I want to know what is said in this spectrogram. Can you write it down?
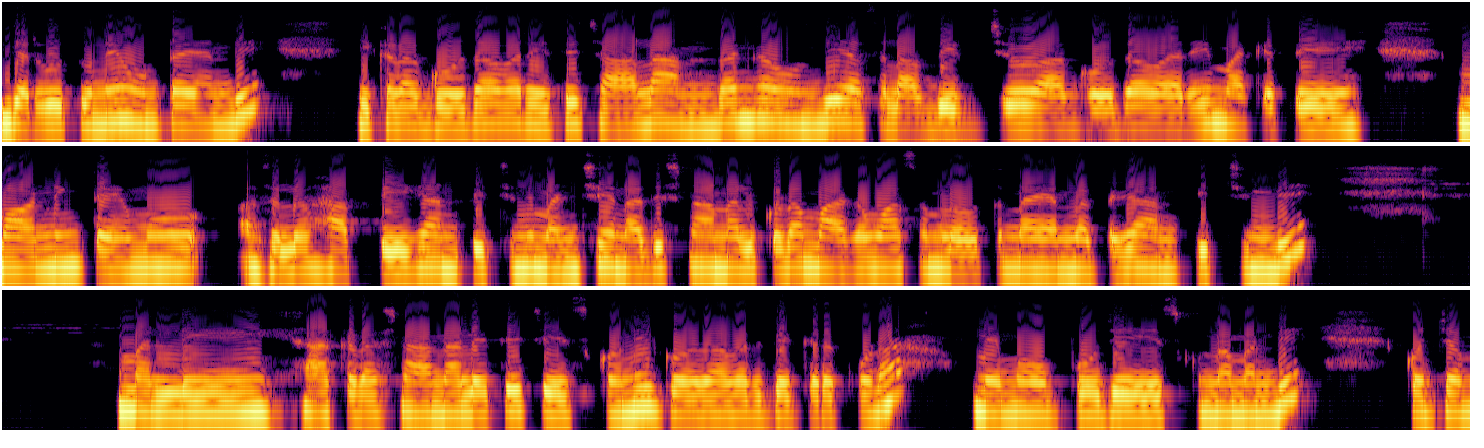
జరుగుతూనే ఉంటాయండి. ఇక్కడ గోదావరి అయితే చాలా అందంగా ఉంది. అసలు ఆ బ్రిడ్జ్ ఆ గోదావరి మాకైతే మార్నింగ్ టైము అసలు హ్యాపీగా అనిపించింది. మంచి నది స్నానాలు కూడా మాఘమాసంలో అవుతున్నాయి అన్నట్టుగా అనిపించింది. మళ్ళీ అక్కడ స్నానాలు అయితే చేసుకొని గోదావరి దగ్గర కూడా మేము పూజ చేసుకున్నామండి. కొంచెం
